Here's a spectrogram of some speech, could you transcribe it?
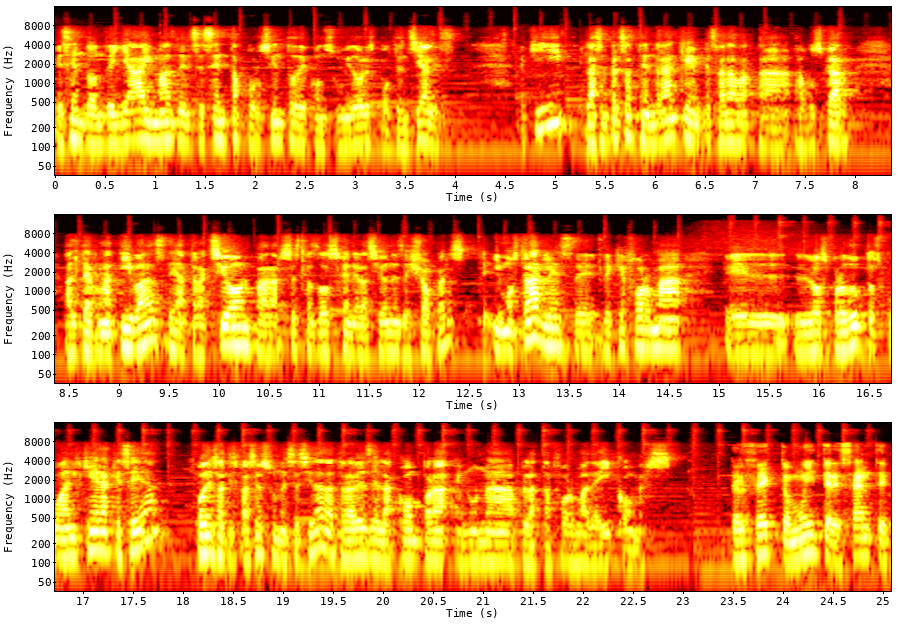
Es en donde ya hay más del 60% de consumidores potenciales. Aquí las empresas tendrán que empezar a buscar alternativas de atracción para estas dos generaciones de shoppers y mostrarles de, qué forma los productos, cualquiera que sea, pueden satisfacer su necesidad a través de la compra en una plataforma de e-commerce. Perfecto, muy interesante.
